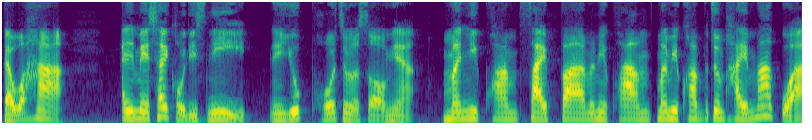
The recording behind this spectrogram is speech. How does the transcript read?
แต่ว่าแอนิเมชันของดิสนีย์ในยุคโพสต์มันสองเนี่ย มันมีความไซไฟมันมีความมันมีความประจนภัยมากกว่า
